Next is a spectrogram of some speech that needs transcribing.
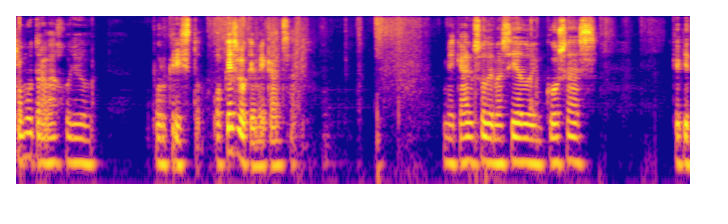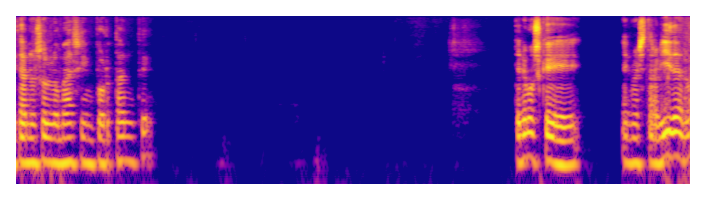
¿Cómo trabajo yo por Cristo? ¿O qué es lo que me cansa? Me canso demasiado en cosas que quizás no son lo más importante. Tenemos que, en nuestra vida, ¿no?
